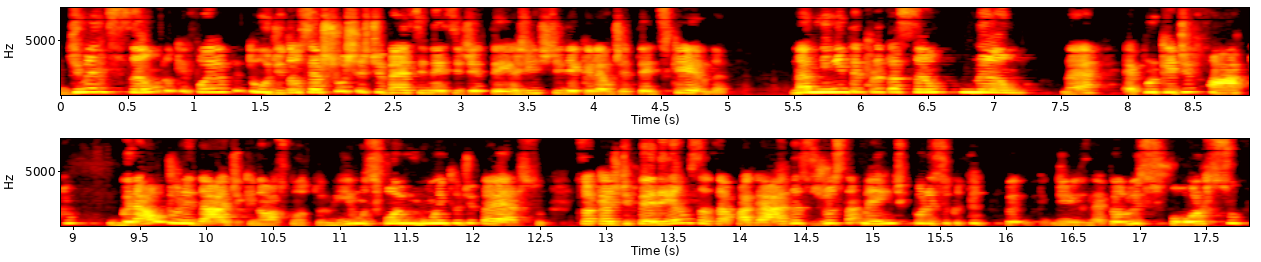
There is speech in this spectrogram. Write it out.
dimensão do que foi a amplitude. Então, se a Xuxa estivesse nesse GT, a gente diria que ele é um GT de esquerda? Na minha interpretação, não. Né? É porque, de fato, o grau de unidade que nós construímos foi muito diverso. Só que as diferenças apagadas, justamente por isso que tu diz, né? pelo esforço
